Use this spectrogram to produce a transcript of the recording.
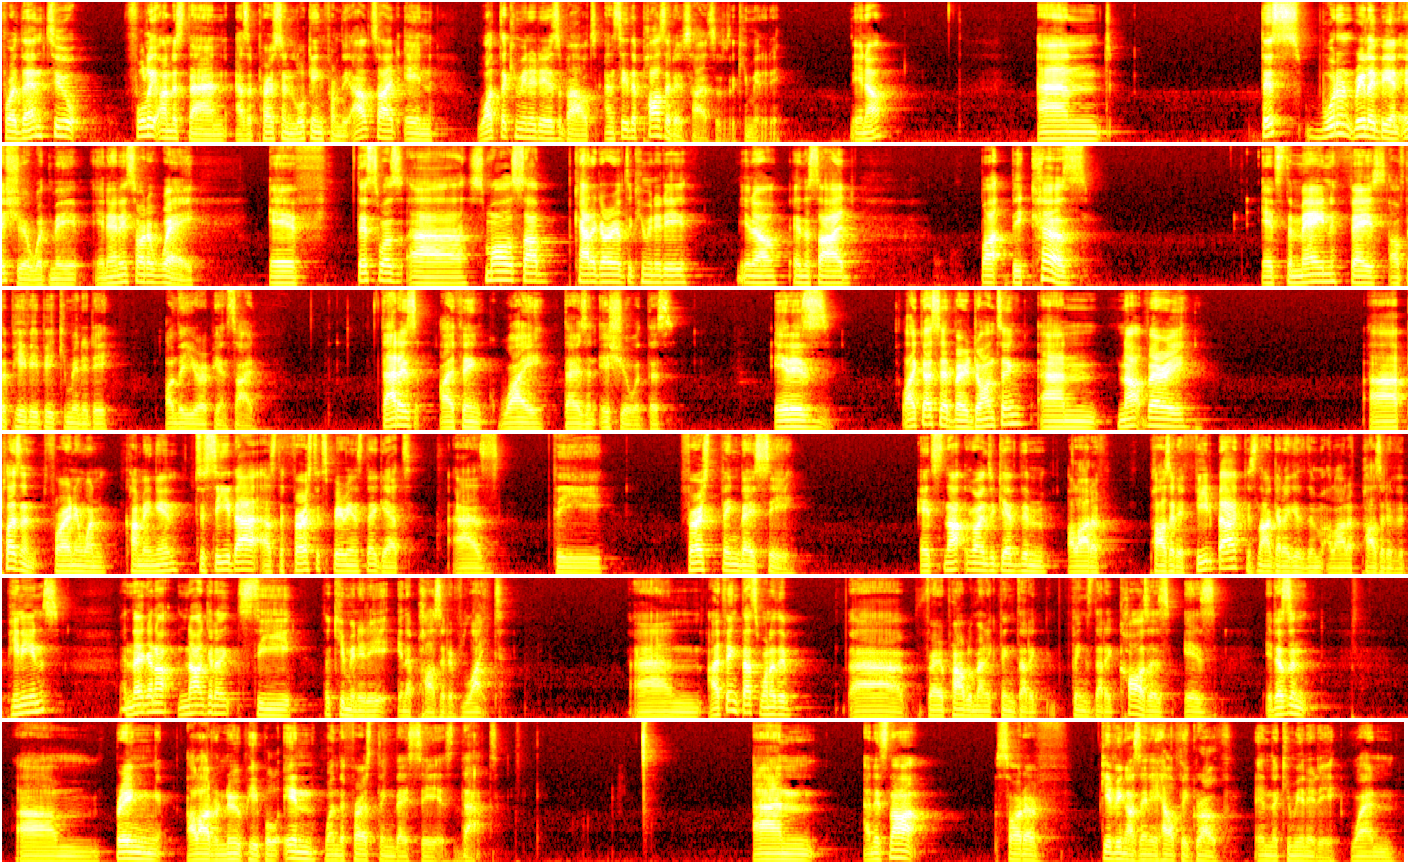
For them to fully understand as a person looking from the outside in what the community is about and see the positive sides of the community. You know? And this wouldn't really be an issue with me in any sort of way if this was a small subcategory of the community, you know, in the side. But because it's the main face of the PvP community on the European side. That is, I think, why there is an issue with this. It is, like I said, very daunting and not very uh, pleasant for anyone coming in to see that as the first experience they get, as the first thing they see. It's not going to give them a lot of positive feedback. It's not going to give them a lot of positive opinions. And they're gonna, not going to see the community in a positive light. And I think that's one of the uh, very problematic things that it, things that it causes is it doesn't um, bring a lot of new people in when the first thing they see is that. And and it's not sort of giving us any healthy growth in the community when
